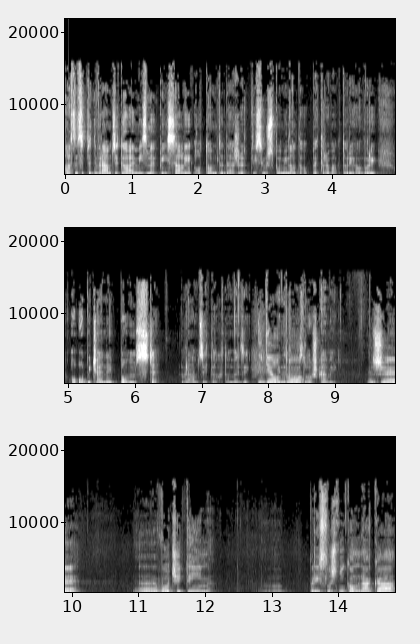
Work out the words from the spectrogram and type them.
Ale chcem sa pýtať, v rámci toho aj my sme písali o tom, teda, že ty si už spomínal toho Petrova, ktorý hovorí o obyčajnej pomste v rámci tohto medzi Ide o to, zložkami. Že e, voči tým e, príslušníkom NAKA e,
